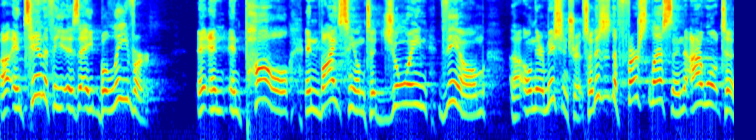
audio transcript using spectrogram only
Uh, and Timothy is a believer. And, and, and Paul invites him to join them uh, on their mission trip. So, this is the first lesson I want to,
